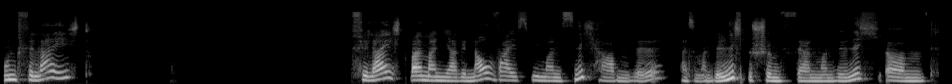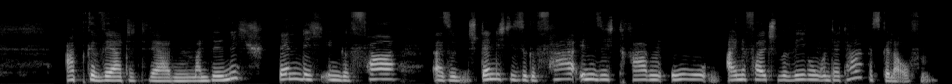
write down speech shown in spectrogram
Und vielleicht, vielleicht, weil man ja genau weiß, wie man es nicht haben will, also man will nicht beschimpft werden, man will nicht ähm, abgewertet werden, man will nicht ständig in Gefahr also ständig diese Gefahr in sich tragen, oh, eine falsche Bewegung und der Tag ist gelaufen.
